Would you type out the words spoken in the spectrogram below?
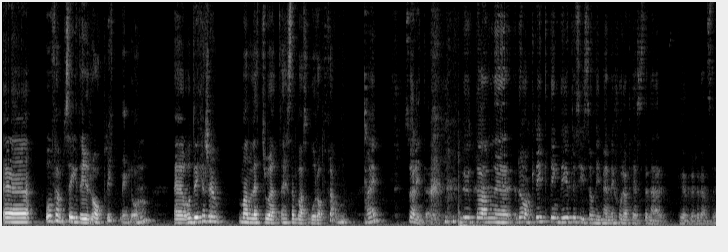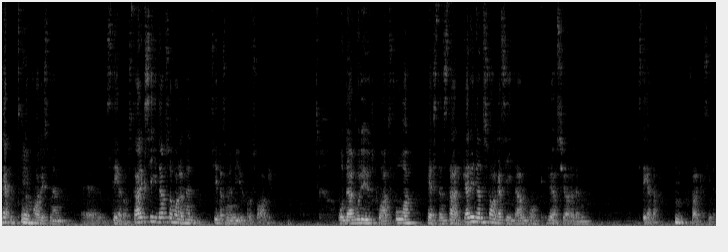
Eh, och femte steget är ju rakriktning då. Mm. Eh, och det kanske man lätt tror att hästen bara ska gå rakt fram. Nej, så är det inte. Utan eh, rakriktning, det är precis som vi människor att hästen är höger eller vänsterhänt. Mm. De har liksom en eh, stel och stark sida och så har de en sida som är mjuk och svag. Och där går det ut på att få hästen starkare i den svaga sidan och lösgöra den stela, Mm. starka sidan.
